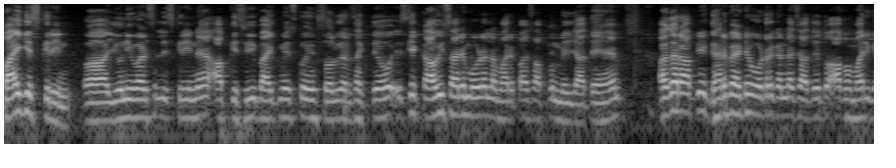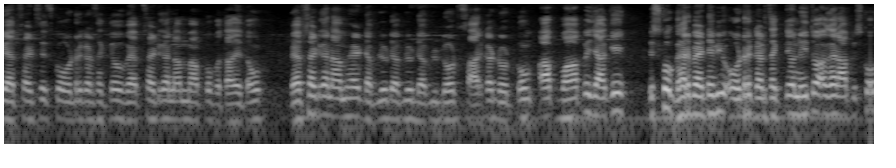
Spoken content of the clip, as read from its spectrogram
bike screen universal screen है। आप किसी भी बाइक में इसको इंस्टॉल कर सकते हो। इसके काफ़ी सारे मॉडल हमारे पास आपको मिल जाते हैं। अगर आप ये घर बैठे ऑर्डर करना चाहते हो तो आप हमारी वेबसाइट से इसको ऑर्डर कर सकते हो। वेबसाइट का नाम मैं आपको बता देता हूँ। वेबसाइट का नाम है www.sarka.com आप वहाँ पे जाके इसको घर बैठे भी ऑर्डर कर सकते हो। नहीं तो अगर आप इसको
